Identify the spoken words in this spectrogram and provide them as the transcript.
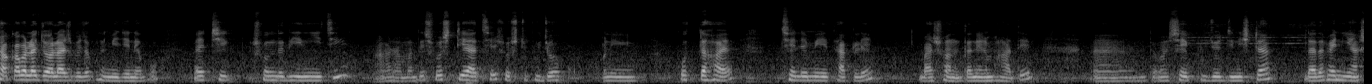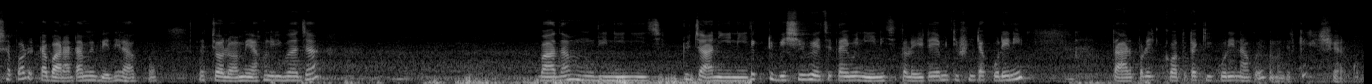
সকালবেলা জল আসবে যখন মেজে নেব। ঠিক সন্ধ্যা দিয়ে নিয়েছি, আর আমাদের ষষ্ঠী আছে, ষষ্ঠী পুজো মানে করতে হয়, ছেলে মেয়ে থাকলে বা সন্তানের হাতে তোমার সেই পুজোর জিনিসটা দাদাভাই নিয়ে আসার পর একটা বানাটা আমি বেঁধে রাখব। তো চলো আমি এখন এই ভাজা বাদাম, মুড়ি নিয়ে নিয়েছি, একটু চা নিয়ে নিয়েছি। একটু বেশি হয়েছে, তাই আমি নিয়ে নিয়েছি। তাহলে এটাই আমি টিফিনটা করে নিই। তারপরে কতটা কি করি না করি তোমাদেরকে শেয়ার করব।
